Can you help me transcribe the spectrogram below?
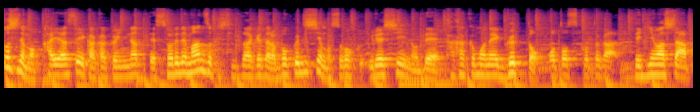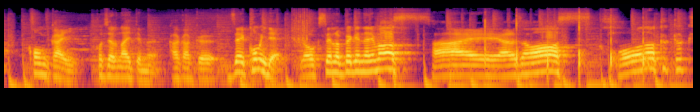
少しでも買いやすい価格になって、それで満足していただけたら僕自身もすごく嬉しいので、価格もね、ぐっと落とすことができました。今回、こちらのアイテム、価格、税込みで6600円になります。はいありがとうございます。この価格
